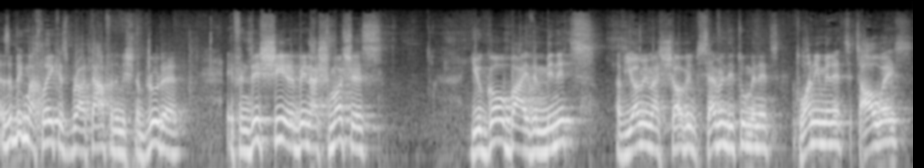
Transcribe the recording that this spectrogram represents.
there's a big machlekes brought down for the Mishnah Berurah. If in this Shir, Ben Ashmoshes, you go by the minutes of Yomim Ashovim, 72 minutes, 20 minutes, it's always.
